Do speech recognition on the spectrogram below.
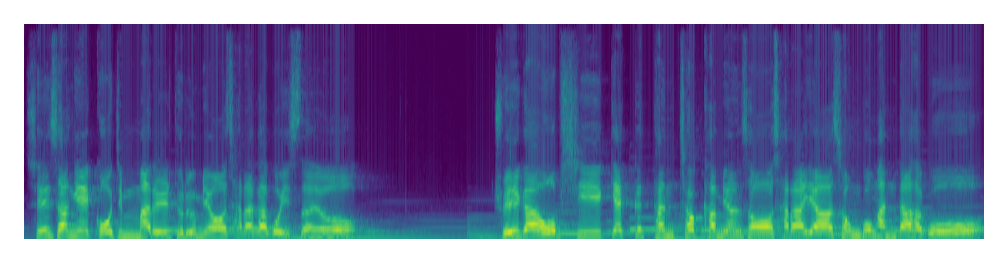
세상의 거짓말을 들으며 살아가고 있어요. 죄가 없이 깨끗한 척 하면서 살아야 성공한다 하고,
